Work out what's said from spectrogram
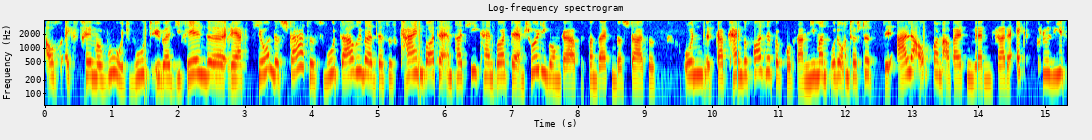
auch extreme Wut. Wut über die fehlende Reaktion des Staates, Wut darüber, dass es kein Wort der Empathie, kein Wort der Entschuldigung gab von Seiten des Staates. Und es gab kein Soforthilfeprogramm. Niemand wurde unterstützt. Die, alle Aufräumarbeiten werden gerade exklusiv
